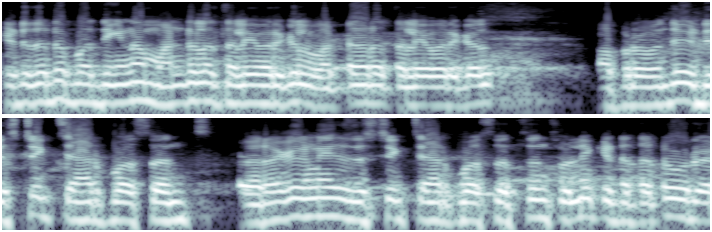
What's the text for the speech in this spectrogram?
கிட்டத்தட்ட பார்த்தீங்கன்னா மண்டல தலைவர்கள் வட்டார தலைவர்கள் அப்புறம் வந்து டிஸ்ட்ரிக்ட் சேர்பர்சன்ஸ் ரெகக்னைஸ் டிஸ்ட்ரிக்ட் சேர்பர்சன்ஸ்னு சொல்லி கிட்டத்தட்ட ஒரு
